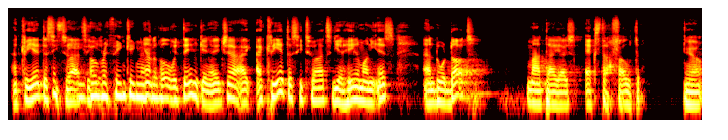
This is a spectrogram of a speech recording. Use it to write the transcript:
Hij creëert een die situatie. overthinking Ja, de overthinking, weet je. Hij, hij creëert een situatie die er helemaal niet is. En door dat maakt hij juist extra fouten. Ja.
